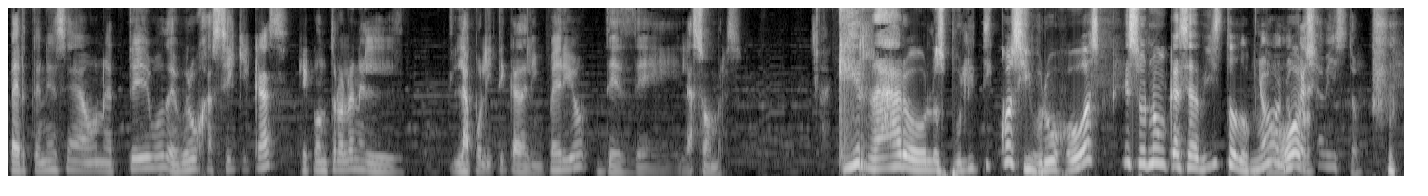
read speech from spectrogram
pertenece a una tribu de brujas psíquicas que controlan el- la política del imperio desde las sombras. Qué raro, los políticos y brujos, eso nunca se ha visto, doctor. No, nunca se ha visto.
